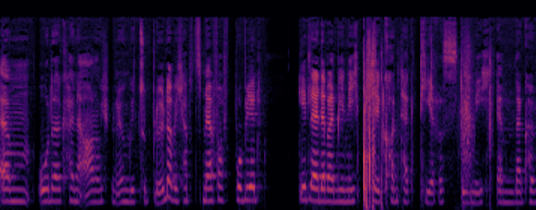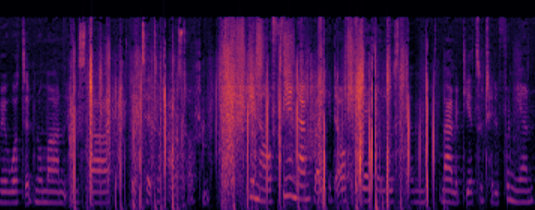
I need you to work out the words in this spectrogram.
Ähm, oder keine Ahnung, ich bin irgendwie zu blöd, aber ich habe es mehrfach probiert. Geht leider bei mir nicht. Bitte kontaktierst du mich. Ähm, dann können wir WhatsApp-Nummern, Insta etc. austauschen. Genau, vielen Dank, weil ich hätte auch sehr, sehr Lust, ähm, mal mit dir zu telefonieren.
